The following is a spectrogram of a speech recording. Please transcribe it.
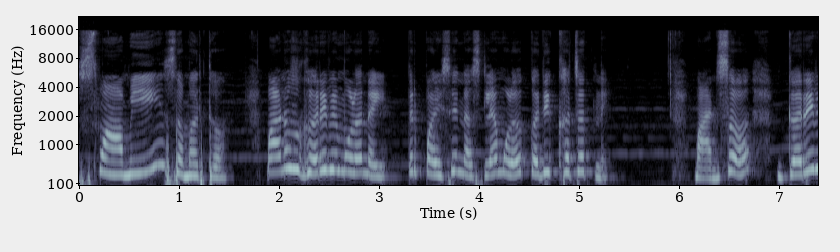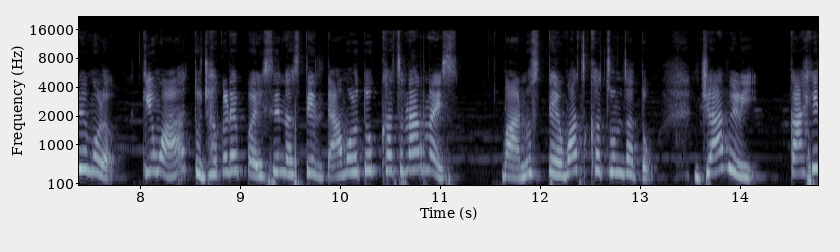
स्वामी समर्थ. माणूस गरिबीमुळं नाही तर पैसे नसल्यामुळं कधी खचत नाही. माणसं गरिबीमुळं किंवा तुझ्याकडे पैसे नसतील त्यामुळं तू खचणार नाहीस. माणूस तेव्हाच खचून जातो ज्यावेळी काही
